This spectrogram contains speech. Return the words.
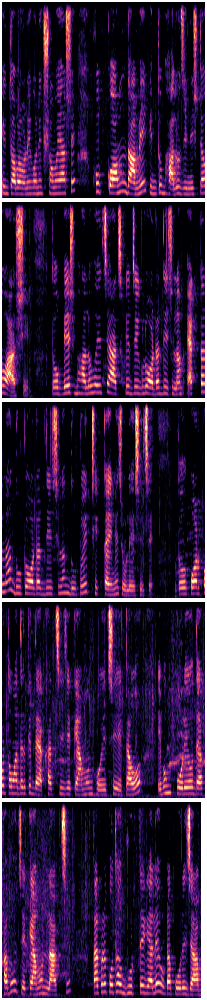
কিন্তু আবার অনেক অনেক সময় আসে। খুব কম দামে কিন্তু ভালো জিনিসটাও আসে। তো বেশ ভালো হয়েছে, আজকের যেগুলো অর্ডার দিয়েছিলাম, একটা না দুটো অর্ডার দিয়েছিলাম, দুটোই ঠিক টাইমে চলে এসেছে। তো পরপর তোমাদেরকে দেখাচ্ছি যে কেমন হয়েছে এটাও এবং পরেও দেখাবো যে কেমন লাগছে। তারপরে কোথাও ঘুরতে গেলে ওটা পরে যাব।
